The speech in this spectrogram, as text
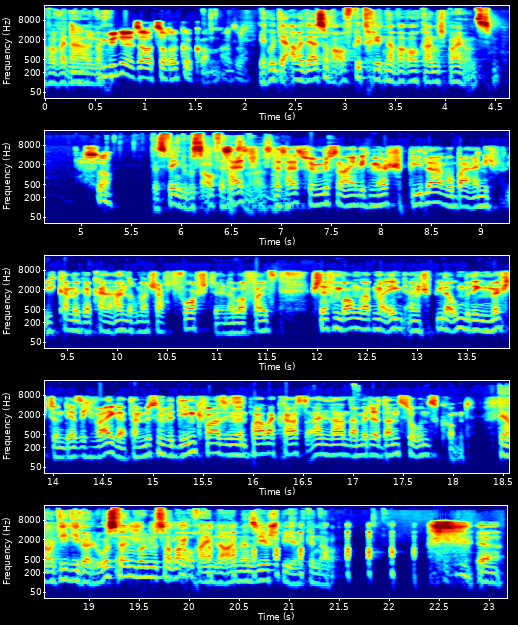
Aber wenn er noch. Bühne ist auch zurückgekommen. Also. Ja gut, der, aber der ist auch aufgetreten, da war er auch gar nicht bei uns. Ach so. Deswegen, du bist aufpassen. Das heißt, also. das heißt, wir müssen eigentlich mehr Spieler, wobei eigentlich, ich kann mir gar keine andere Mannschaft vorstellen, aber falls Steffen Baumgart mal irgendeinen Spieler unbedingt möchte und der sich weigert, dann müssen wir den quasi in den Paracast einladen, damit er dann zu uns kommt. Genau, und die, die wir loswerden wollen, müssen wir aber auch einladen, wenn sie hier spielen, genau. Ja.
